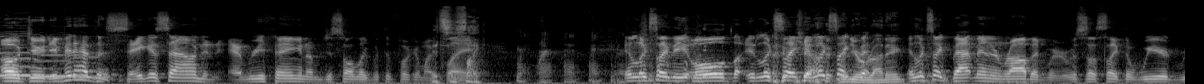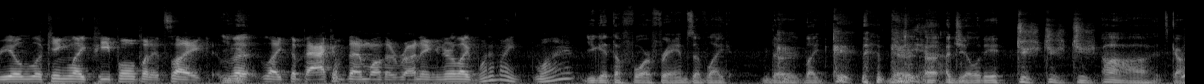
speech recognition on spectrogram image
oh dude, if it had the Sega sound and everything, and I'm just all like, what the fuck am I it's playing? just like it looks like the old. It looks like it looks like when you're Ba- running. It looks like Batman and Robin, where it was just like the weird, real looking like people, but it's like the get- like the back of them while they're running, and you're like, what am I? What? You get the four frames of like their like their uh, agility. Ah, it's gone.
